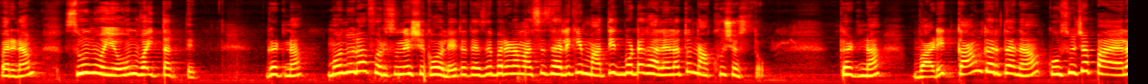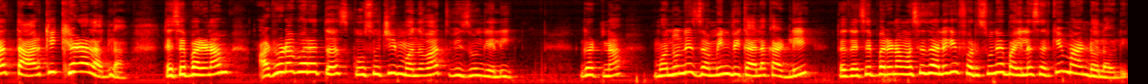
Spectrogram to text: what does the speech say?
परिणाम सून व येऊन वैतागते. घटना मनूला फरसूने शिकवले तर त्याचे परिणाम असे झाले की मातीत बोटं घालायला तो नाखुश असतो. घटना वाडीत काम करताना कोसूच्या पायाला तारकी खेळा लागला. त्याचे परिणाम आठवड्याभरातच कोसूची मनवात विझून गेली. घटना मनूने जमीन विकायला काढली तर त्याचे परिणाम असे झाले की फरसूने बैलासारखी मान डोलावली.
